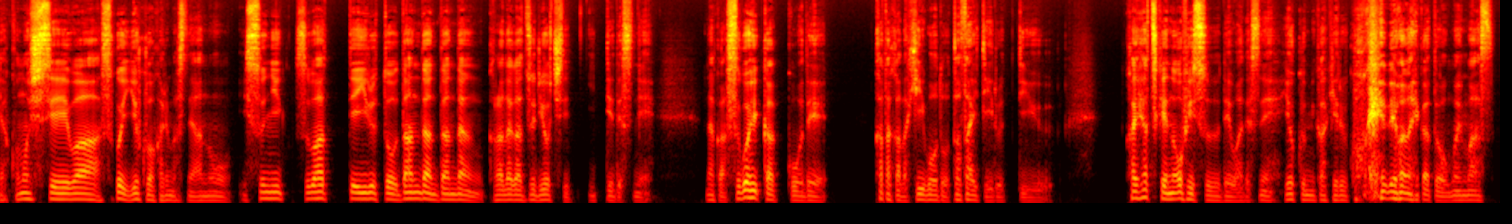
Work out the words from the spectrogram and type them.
いや、この姿勢はすごいよくわかりますね。あの、椅子に座っているとだんだんだんだん体がずり落ちていってですね、なんかすごい格好でカタカタキーボードを叩いているっていう開発系のオフィスではですね、よく見かける光景ではないかと思います。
